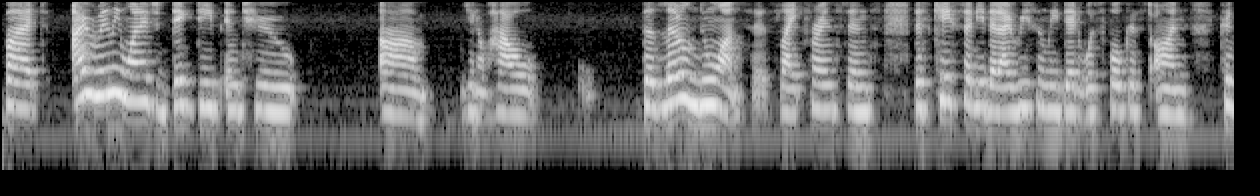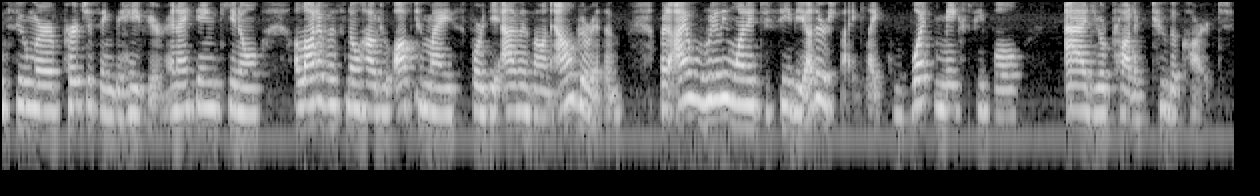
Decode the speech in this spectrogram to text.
But i really wanted to dig deep into um, you know how the little nuances. Like, for instance, this case study that I recently did was focused on consumer purchasing behavior. And I think, you know, a lot of us know how to optimize for the Amazon algorithm, but I really wanted to see the other side like, what makes people add your product to the cart?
